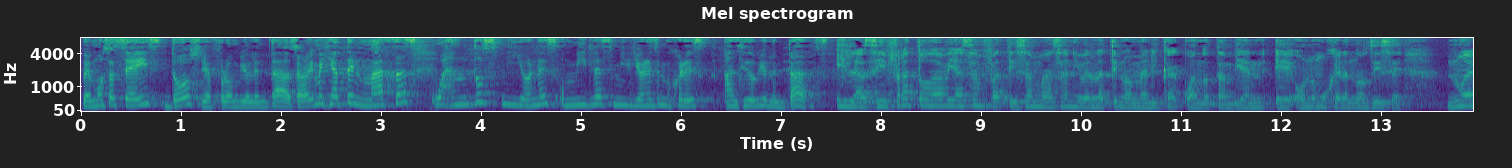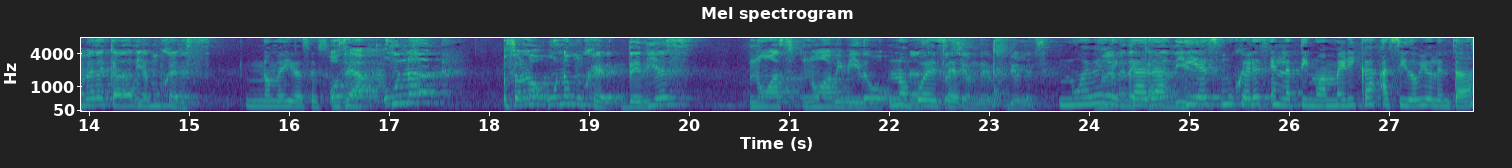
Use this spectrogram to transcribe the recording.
Vemos a seis, dos ya fueron violentadas. Ahora imagínate en masas cuántos millones o miles, millones de mujeres han sido violentadas. Y la cifra todavía se enfatiza más a nivel Latinoamérica cuando también eh, ONU Mujeres nos dice, nueve de cada diez mujeres. No me digas eso. O sea, una, solo una mujer de diez no, has, no ha vivido una situación de violencia. Nueve, de, cada, diez, mujeres en Latinoamérica ha sido violentada.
